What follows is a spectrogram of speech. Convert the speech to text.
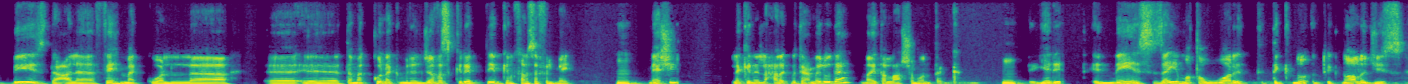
based على فهمك ولا تمكنك من ال JavaScript يمكن 5% ماشي؟ لكن اللي حضرتك بتعمله ده ما يطلعش منتج. يا ريت الناس زي ما طورت technologies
